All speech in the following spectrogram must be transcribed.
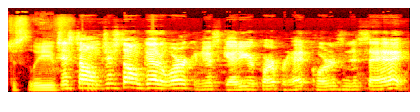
Just leave. just don't just don't go to work and just go to your corporate headquarters and just say, hey,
